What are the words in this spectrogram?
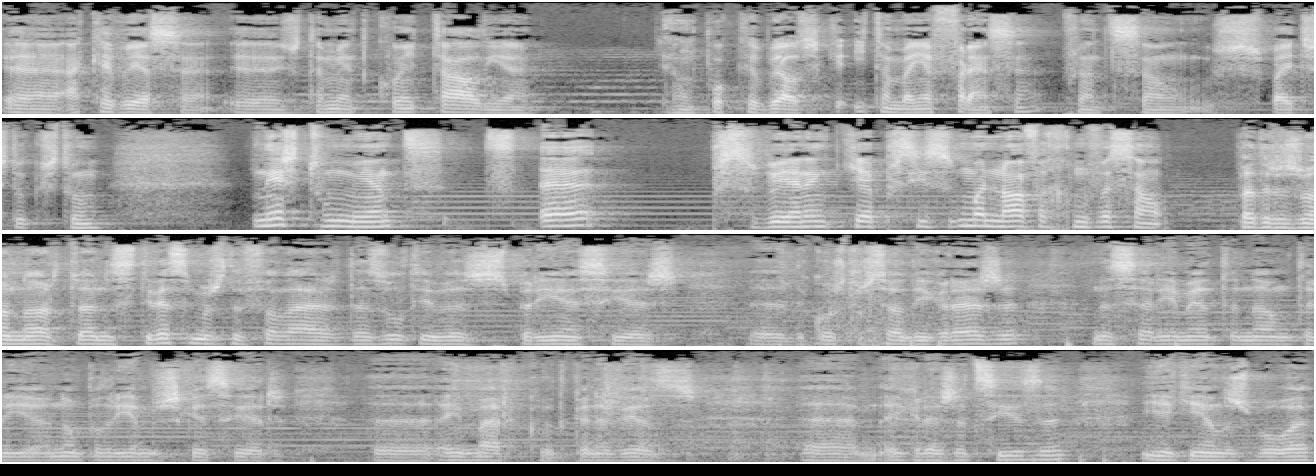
uh, à cabeça, uh, justamente com a Itália é um pouco a Bélgica e também a França, pronto, são os suspeitos do costume, neste momento a perceberem que é preciso uma nova renovação. Padre João Norton, se tivéssemos de falar das últimas experiências eh, de construção de igreja, necessariamente não, teria, não poderíamos esquecer eh, em Marco de Canaveses eh, a Igreja de Cisa e aqui em Lisboa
